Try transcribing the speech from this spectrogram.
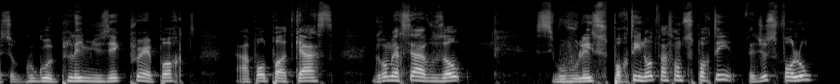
sur Google Play Music, peu importe, Apple Podcast. Gros merci à vous autres. Si vous voulez supporter une autre façon de supporter, faites juste follow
